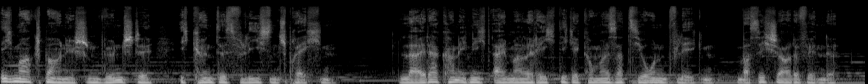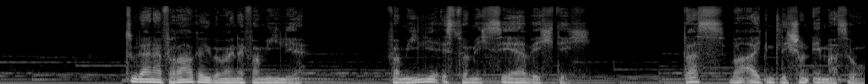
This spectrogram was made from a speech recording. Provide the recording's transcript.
ich mag Spanisch und wünschte, ich könnte es fließend sprechen. Leider kann ich nicht einmal richtige Konversationen pflegen, was ich schade finde. Zu deiner Frage über meine Familie. Familie ist für mich sehr wichtig. Das war eigentlich schon immer so.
